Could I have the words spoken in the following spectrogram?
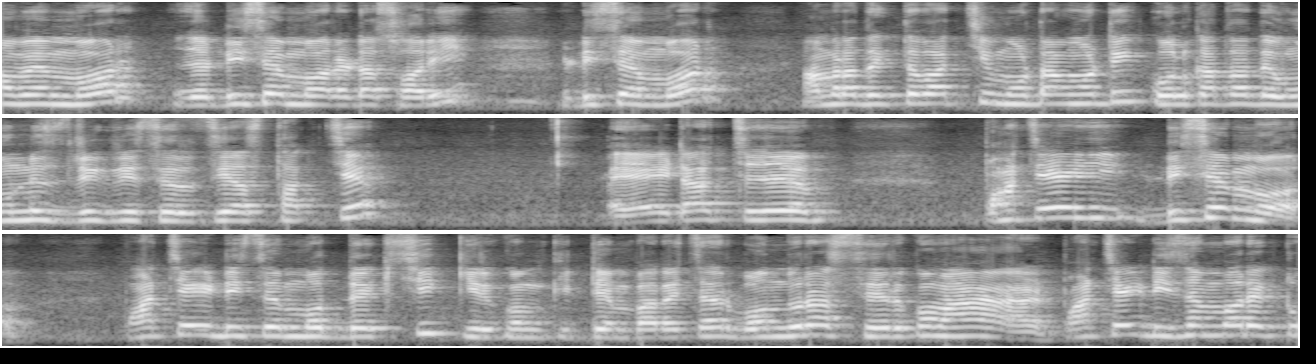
নভেম্বর ডিসেম্বর, এটা সরি ডিসেম্বর। আমরা দেখতে পাচ্ছি মোটামুটি কলকাতাতে উনিশ ডিগ্রি সেলসিয়াস থাকছে। এটা হচ্ছে যে পাঁচই ডিসেম্বর পাঁচই ডিসেম্বর দেখছি কীরকম কী টেম্পারেচার বন্ধুরা, সেরকম হ্যাঁ পাঁচই ডিসেম্বর একটু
